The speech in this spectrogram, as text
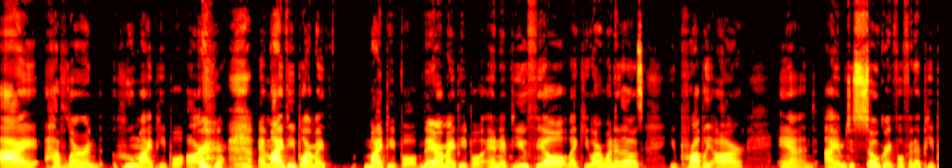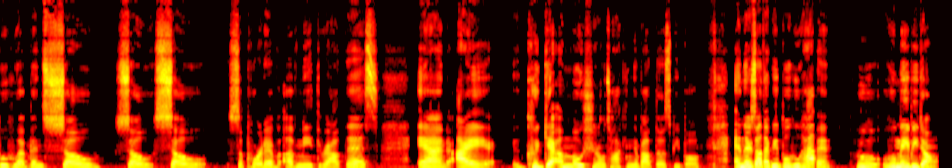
I have learned who my people are. and my people are my my people. They are my people. And if you feel like you are one of those, you probably are. And I am just so grateful for the people who have been so so so supportive of me throughout this. And I could get emotional talking about those people. And there's other people who haven't, who who maybe don't.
